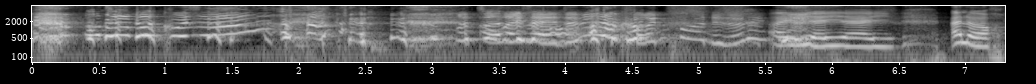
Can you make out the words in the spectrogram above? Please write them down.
On dit mon cousin Retour Ah dans les années 2000 encore une fois, désolée Aïe aïe aïe. Alors,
